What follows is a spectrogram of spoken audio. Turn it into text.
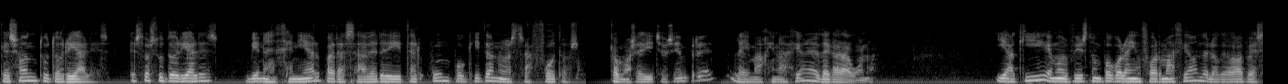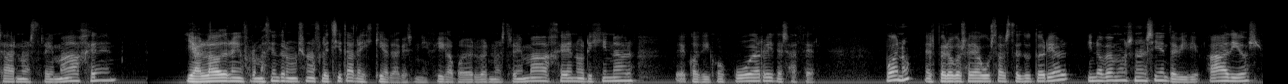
que son tutoriales. Estos tutoriales vienen genial para saber editar un poquito nuestras fotos. Como os he dicho siempre, la imaginación es de cada uno. Y aquí hemos visto un poco la información de lo que va a pesar nuestra imagen. Y al lado de la información tenemos una flechita a la izquierda, que significa poder ver nuestra imagen original, el código QR y deshacer. Bueno, espero que os haya gustado este tutorial y nos vemos en el siguiente vídeo. Adiós.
